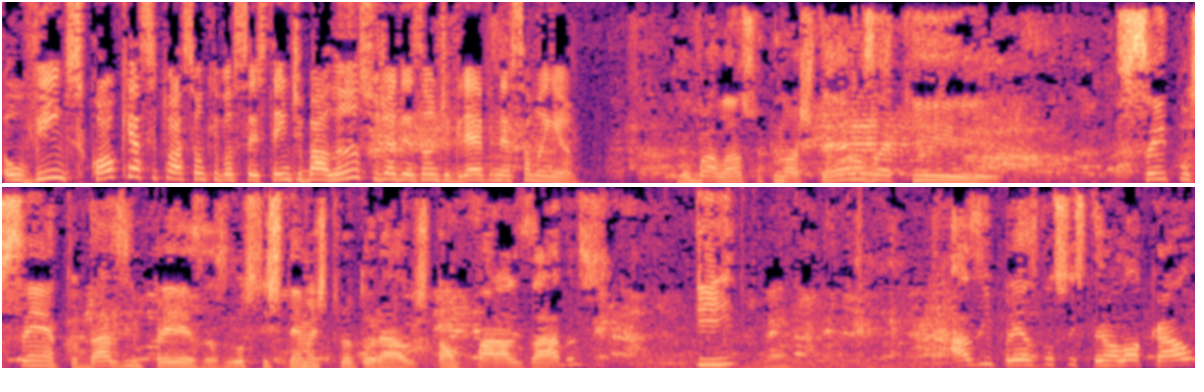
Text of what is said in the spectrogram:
ouvintes qual que é a situação que vocês têm de balanço de adesão de greve nessa manhã. O balanço que nós temos é que 100% das empresas do sistema estrutural estão paralisadas e as empresas do sistema local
